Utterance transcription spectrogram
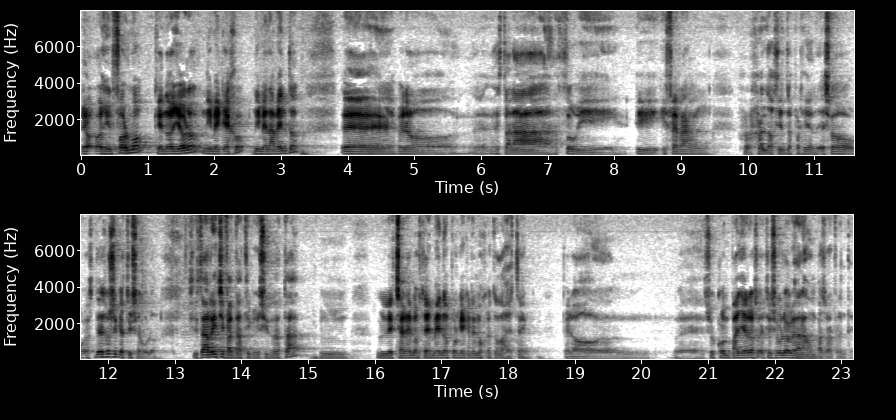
no, os informo que no lloro, ni me quejo, ni me lamento, eh, pero eh, estará Zubi y, y, Ferran al 200%. Eso, de eso sí que estoy seguro. Si está Richie, fantástico, y si no está, mmm, le echaremos de menos porque queremos que todos estén. Pero eh, sus compañeros estoy seguro que darán un paso al frente.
